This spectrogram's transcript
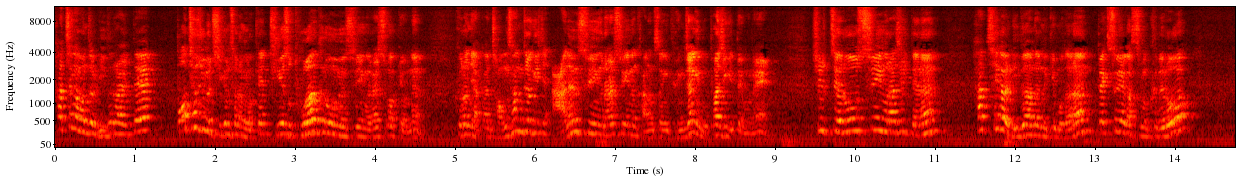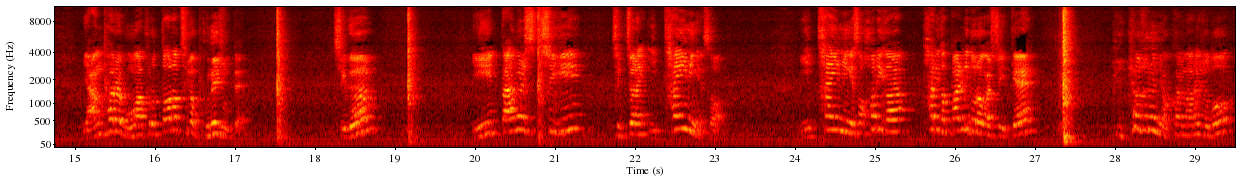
하체가 먼저 리드를 할 때 뻗쳐주면 지금처럼 이렇게 뒤에서 돌아 들어오는 스윙을 할 수밖에 없는 그런 약간 정상적이지 않은 스윙을 할 수 있는 가능성이 굉장히 높아지기 때문에 실제로 스윙을 하실 때는 하체가 리드하는 느낌보다는 백스윙에 갔으면 그대로 양팔을 몸 앞으로 떨어뜨려 보내줄 때 지금 이 땅을 스치기 직전에 이 타이밍에서 이 타이밍에서 허리가 팔이 더 빨리 돌아갈 수 있게 비켜주는 역할만 해줘도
